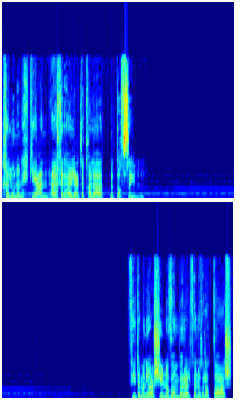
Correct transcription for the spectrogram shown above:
خلونا نحكي عن آخر هاي الاعتقالات بالتفصيل. في 28 نوفمبر 2013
